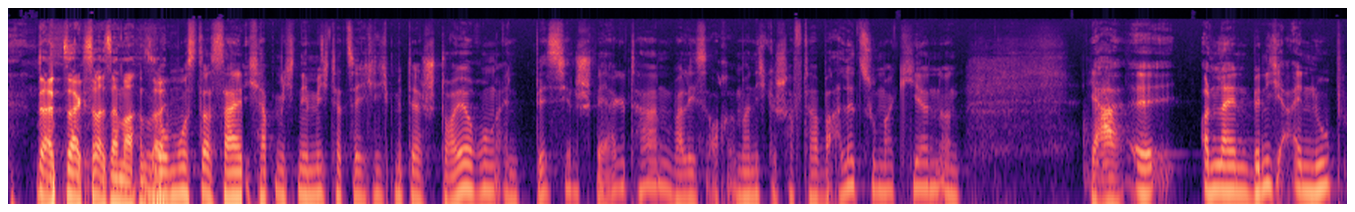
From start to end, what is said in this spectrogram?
dann sagst, was er machen so soll. muss das sein. Ich habe mich nämlich tatsächlich mit der Steuerung ein bisschen schwer getan, weil ich es auch immer nicht geschafft habe, alle zu markieren und ja, äh, online bin ich ein Noob,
